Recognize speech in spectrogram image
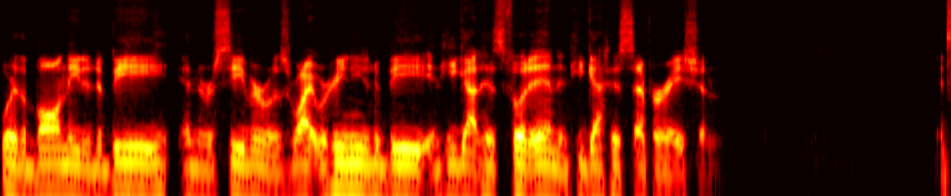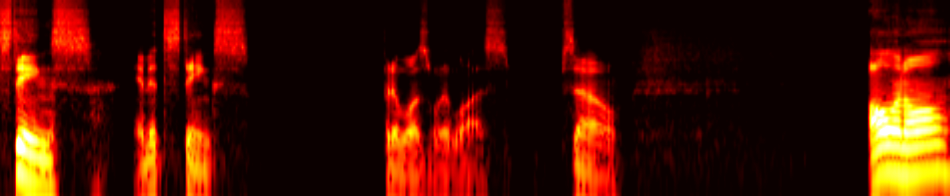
where the ball needed to be, and the receiver was right where he needed to be, and he got his foot in and he got his separation. It stings and it stinks, but it was what it was. So, all in all,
